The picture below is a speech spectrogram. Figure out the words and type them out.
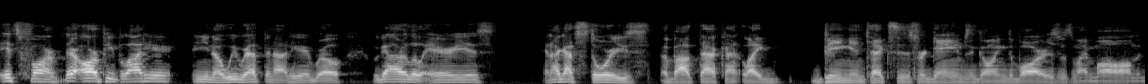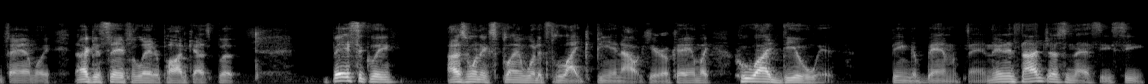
it's far. There are people out here, and you know we repping out here, bro. We got our little areas, and I got stories about that kind, of, like being in Texas for games and going to bars with my mom and family. And I can say for later podcasts, but basically, I just want to explain what it's like being out here, okay? And like who I deal with being a Bama fan, and it's not just in the SEC.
